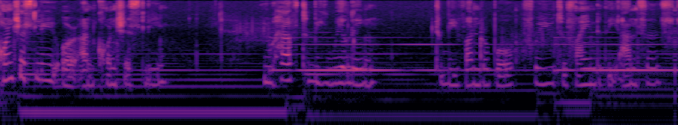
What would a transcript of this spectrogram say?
consciously or unconsciously, you have to be willing to be vulnerable for you to find the answers.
